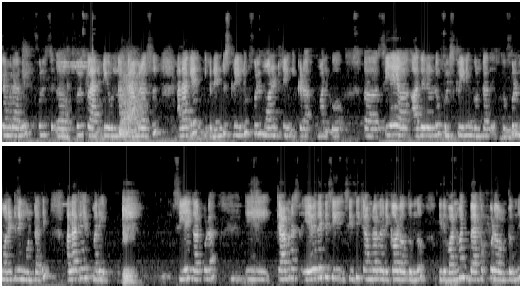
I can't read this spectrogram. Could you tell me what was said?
కెమెరాలు ఫుల్ ఫుల్ క్లారిటీ ఉన్న కెమెరాస్ అలాగే ఇక్కడ రెండు స్క్రీన్లు ఫుల్ మానిటరింగ్ ఇక్కడ మనకు సిఐ ఆధ్వర్యంలో ఫుల్ స్క్రీనింగ్ ఉంటుంది ఫుల్ మానిటరింగ్ ఉంటుంది. అలాగే మరి సిఐ గారు కూడా ఈ కెమెరాస్ ఏదైతే సి సీసీ కెమెరాలో రికార్డ్ అవుతుందో ఇది వన్ మంత్ బ్యాకప్ కూడా ఉంటుంది.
